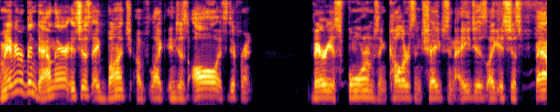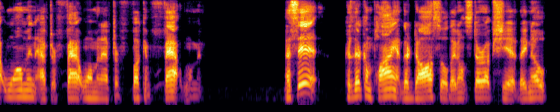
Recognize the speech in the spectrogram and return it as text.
I mean, have you ever been down there? It's just a bunch of like in just all its different various forms and colors and shapes and ages. Like it's just fat woman after fat woman after fucking fat woman. That's it. Cause they're compliant, they're docile, they don't stir up shit. They know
